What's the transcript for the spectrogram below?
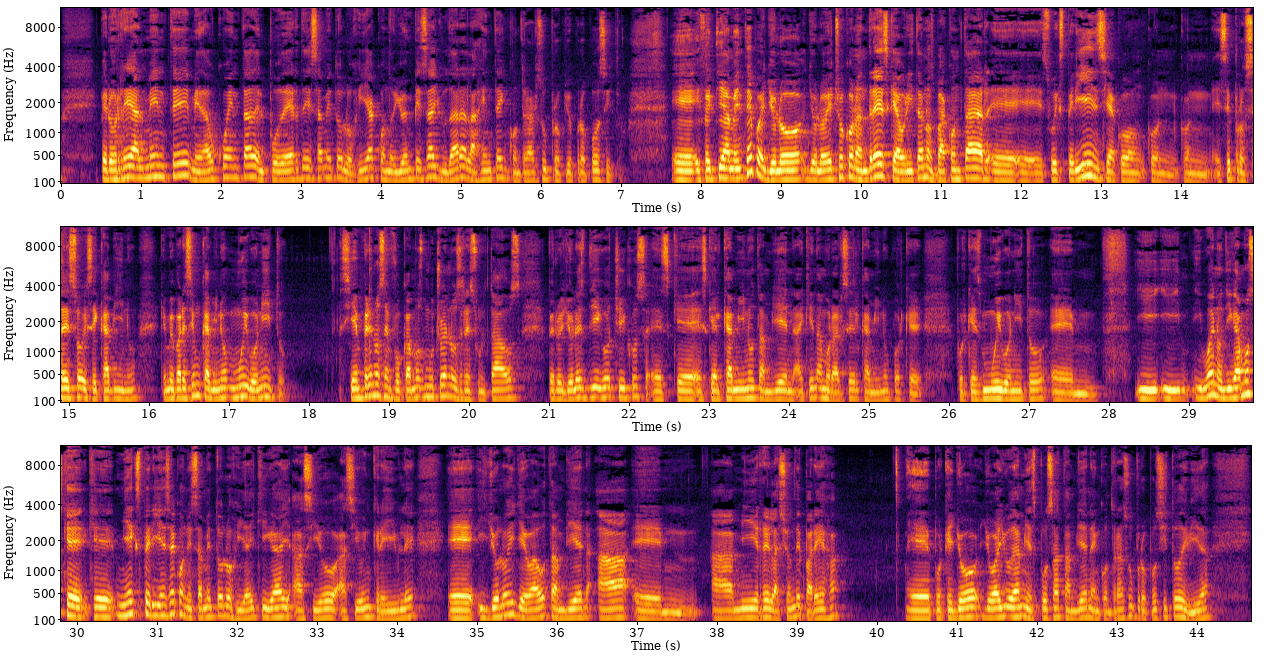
pero realmente me he dado cuenta del poder de esa metodología cuando yo empecé a ayudar a la gente a encontrar su propio propósito. Eh, efectivamente, pues yo lo, yo lo he hecho con Andrés, que ahorita nos va a contar eh, eh, su experiencia con, con, con ese proceso, ese camino, que me parece un camino muy bonito. Siempre nos enfocamos mucho en los resultados, pero yo les digo, chicos, es que, es que el camino también, hay que enamorarse del camino porque, porque es muy bonito. Em, y, y, bueno, digamos que, que, mi experiencia con esa metodología Ikigai ha sido, ha sido increíble eh, y yo lo he llevado también a, em, a mi relación de pareja, eh, porque yo, yo ayudé a mi esposa también a encontrar su propósito de vida.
